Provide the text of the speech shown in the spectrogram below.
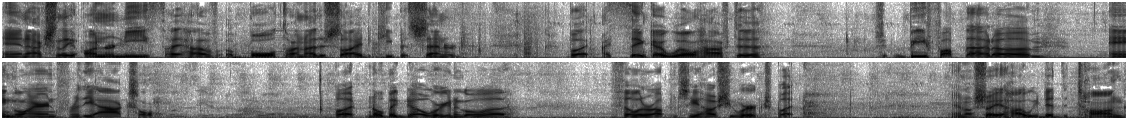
And actually underneath I have a bolt on either side to keep it centered. But I think I will have to beef up that um, angle iron for the axle. But no big deal, we're gonna go uh, fill her up and see how she works. But and I'll show you how we did the tongue.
